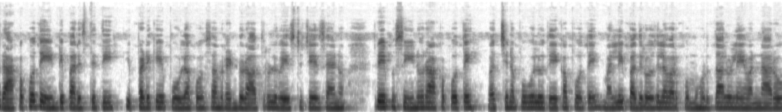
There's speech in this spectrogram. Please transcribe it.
రాకపోతే ఏంటి పరిస్థితి? ఇప్పటికే పూల కోసం రెండు రాత్రులు వేస్ట్ చేశాను. రేపు సీను రాకపోతే వచ్చిన పువ్వులు తేకపోతే మళ్ళీ పది రోజుల వరకు ముహూర్తాలు లేవన్నారు.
